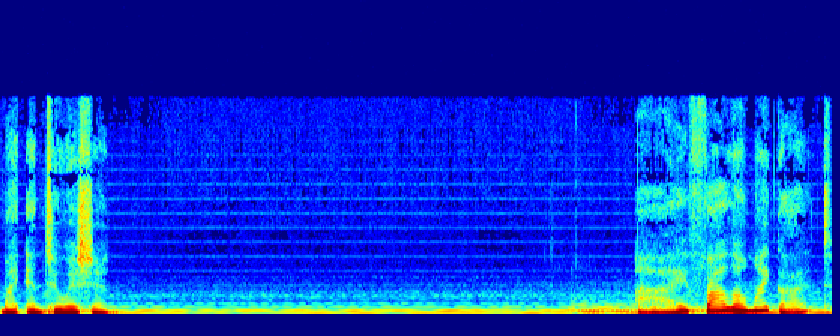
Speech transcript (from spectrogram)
my intuition. I follow my gut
